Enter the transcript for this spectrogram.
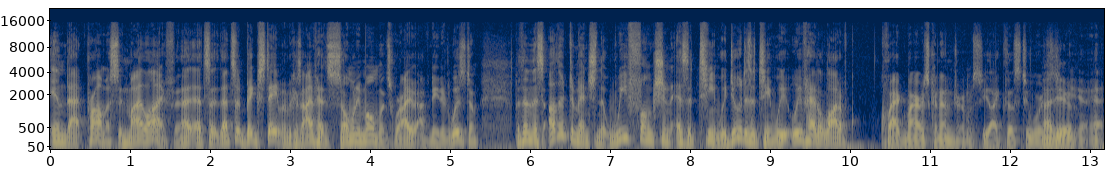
in that promise in my life. And that's a, that's a big statement because I've had so many moments where I, I've needed wisdom. But then this other dimension that we function as a team, we do it as a team. We, we've had a lot of quagmires conundrums. You like those two words? I do.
